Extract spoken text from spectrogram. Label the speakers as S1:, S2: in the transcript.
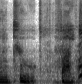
S1: Round two, fight.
